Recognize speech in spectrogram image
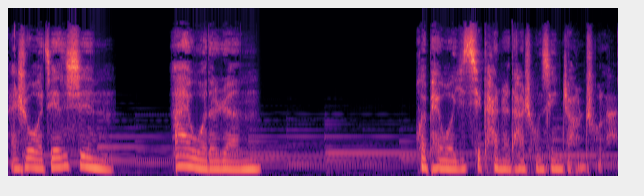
但是我坚信，爱我的人会陪我一起看着它重新长出来。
